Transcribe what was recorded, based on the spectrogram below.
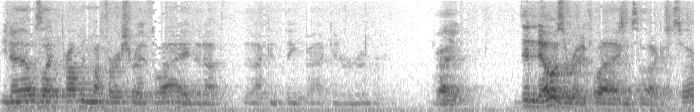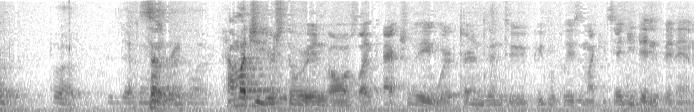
you know, that was like probably my first red flag that I that I can think back and remember. Right. Didn't know it was a red flag until I got sober, it definitely So, a red flag. how much of your story involves like actually where it turns into people pleasing? Like you said, you didn't fit in.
